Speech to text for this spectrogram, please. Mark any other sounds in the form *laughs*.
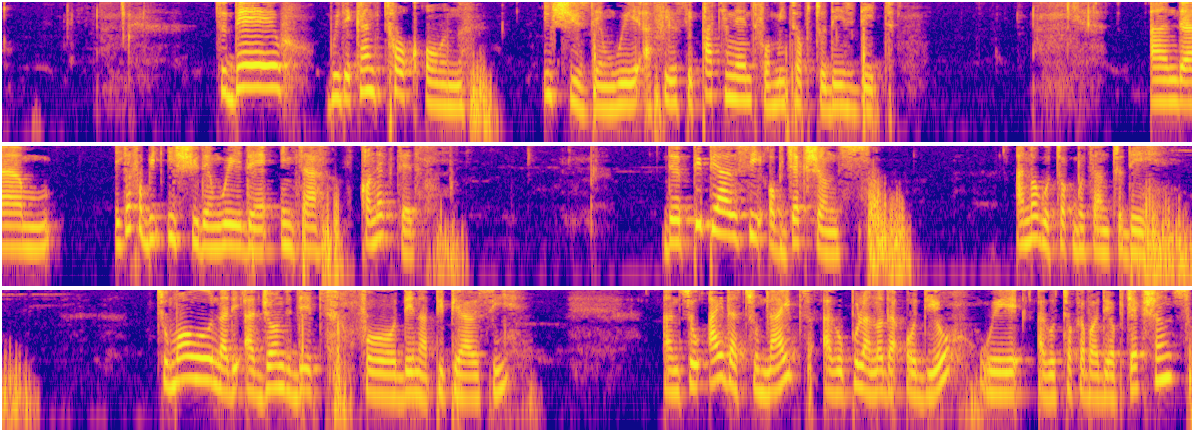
Today we dey can talk on issues them way I feel say pertinent for meet up today's date. And um e get for be issue them way they interconnected. The PPRC objections I no go talk about am today. Tomorrow na the adjourned date for day na PPRC. And so either tonight I will pull another audio where I will talk about the objections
